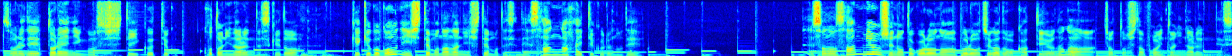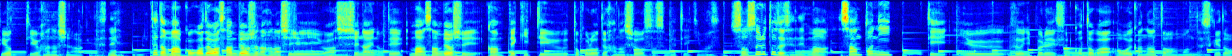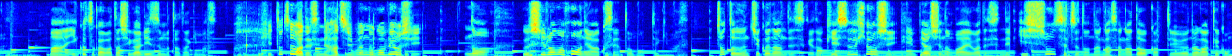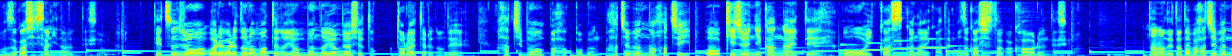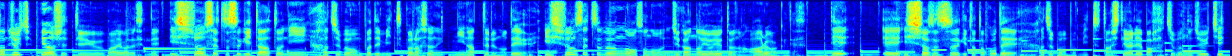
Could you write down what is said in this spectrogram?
それでトレーニングをしていくっていうことになるんですけど結局5にしても7にしてもですね3が入ってくるのでその3拍子のところのアプローチがどうかっていうのがちょっとしたポイントになるんですよっていう話なわけですね。ただまあここでは3拍子の話はしないのでまあ3拍子完璧っていうところで話を進めていきます。そうするとですねまあ3と2っていう風にプレイすることが多いかなとは思うんですけどまあいくつか私がリズム叩きます。一つはですね8分の5拍子の後ろの方にアクセントを持っていきます。ちょっとうんちくなんですけど奇数拍子変拍子の場合はですね1小節の長さがどうかっていうのが結構難しさになるんですよ。で通常我々ドラマっていうのは4分の4拍子と捉えてるので8分音符8個分8分の8を基準に考えて多いか少ないかで難しさが変わるんですよなので例えば8分の11拍子っていう場合はですね1小節過ぎた後に8分音符で3つプラスになってるので1小節分のその時間の余裕というのがあるわけですで、えー、1小節過ぎたところで8分音符3つ足してやれば8分の11っ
